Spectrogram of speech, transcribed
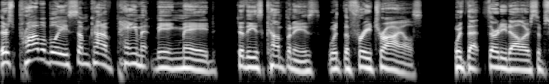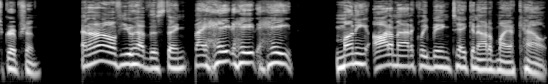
There's probably some kind of payment being made to these companies with the free trials, with that $30 subscription. And I don't know if you have this thing. I hate, hate, hate money automatically being taken out of my account.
